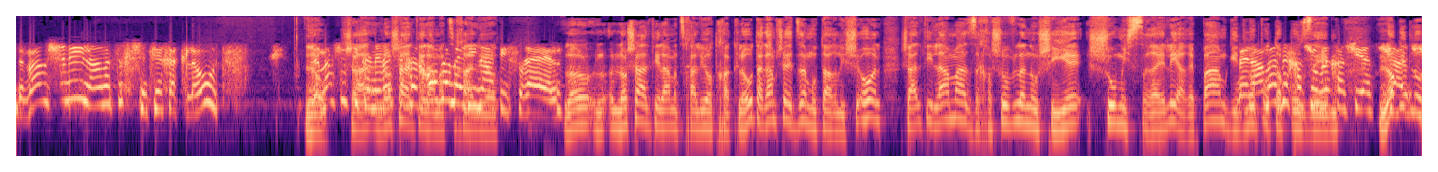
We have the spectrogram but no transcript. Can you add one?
דבר שני, למה צריך שתהיה חקלאות? לא, זה משהו ש... שכנראה לא שכחו במדינת להיות... ישראל. לא, לא, לא שאלתי למה צריכה להיות חקלאות, הגם שאת זה מותר לשאול, שאלתי למה זה חשוב לנו שיהיה שום ישראלי, הרי פעם גידלו פה תפוזים. ולמה זה חשוב לך שיהיה, לא גידלו,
